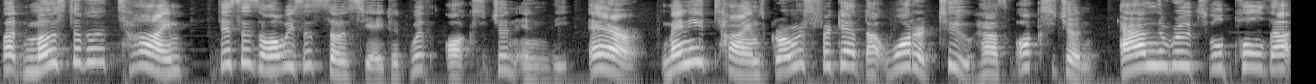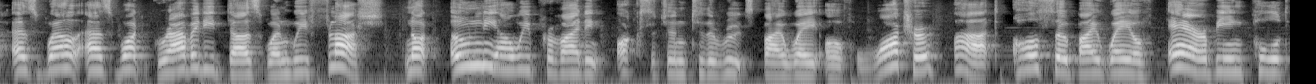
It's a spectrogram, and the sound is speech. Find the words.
but most of the time this is always associated with oxygen in the air. Many times growers forget that water too has oxygen and the roots will pull that as well as what gravity does when we flush. Not only are we providing oxygen to the roots by way of water, but also by way of air being pulled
